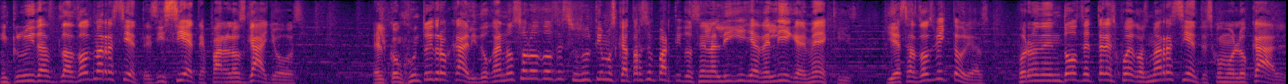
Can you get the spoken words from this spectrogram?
incluidas las dos más recientes y 7 para los Gallos. El conjunto hidrocálido ganó solo dos de sus últimos 14 partidos en la liguilla de Liga MX, y esas dos victorias fueron en dos de tres juegos más recientes como local.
